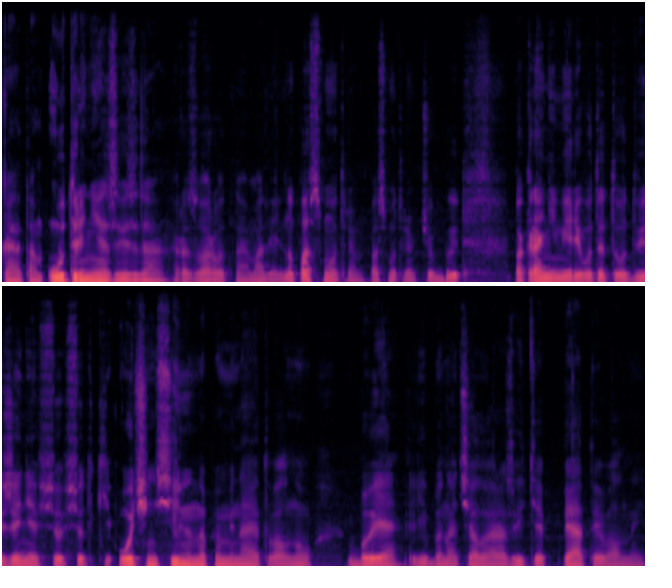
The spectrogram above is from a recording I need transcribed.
какая там утренняя звезда, разворотная модель. Ну, посмотрим, посмотрим, что будет. По крайней мере, вот это вот движение все все-таки очень сильно напоминает волну Б, либо начало развития пятой волны,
